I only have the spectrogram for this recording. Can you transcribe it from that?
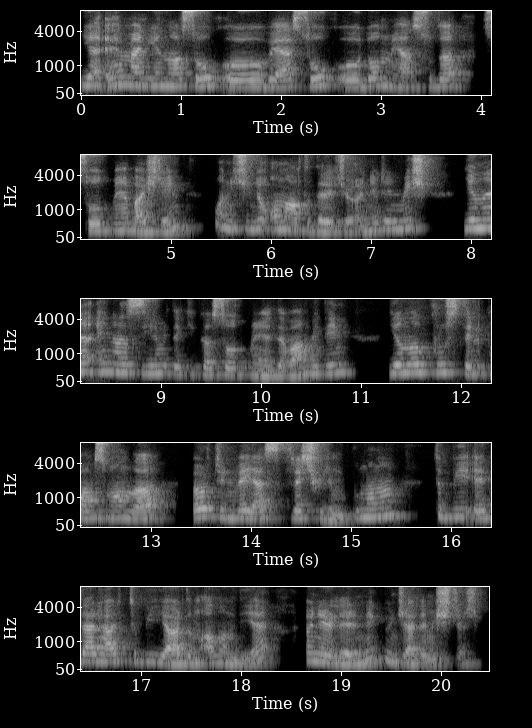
Ya, hemen yanına soğuk veya soğuk donmayan suda soğutmaya başlayın. Onun için de 16 derece önerilmiş. Yanı en az 20 dakika soğutmaya devam edin. Yanı kuru steli pansumanla örtün veya streç film kullanın. Tıbbi, e, derhal tıbbi yardım alın diye önerilerini güncellemiştir.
